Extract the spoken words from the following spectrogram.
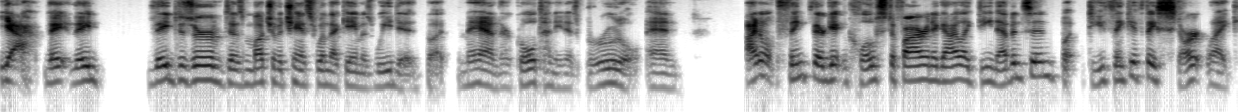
yeah, they they they deserved as much of a chance to win that game as we did. But man, their goaltending is brutal. And I don't think they're getting close to firing a guy like Dean Evason. But do you think if they start like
